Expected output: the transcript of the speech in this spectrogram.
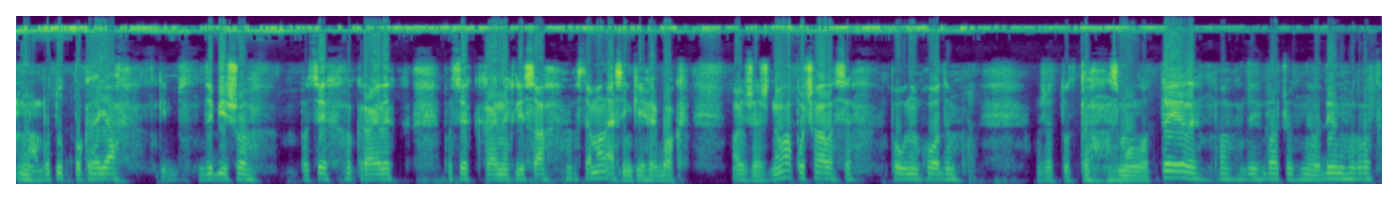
Ну, бо тут по краях Здебільшого по цих окраїних, по цих крайних лісах росте малесенький грибок. Ось вже жнива почалася повним ходом. Вже тут змолотили, десь бачу не один город.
